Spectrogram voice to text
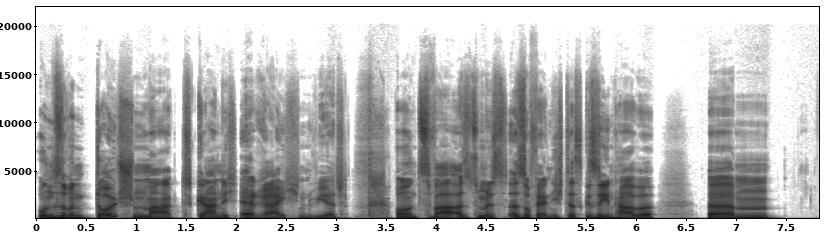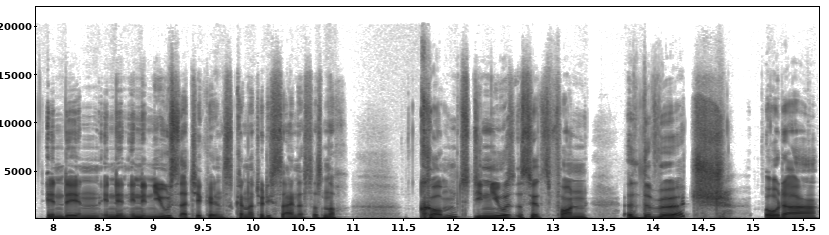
unseren deutschen Markt gar nicht erreichen wird. Und zwar, also zumindest, sofern ich das gesehen habe, ähm, in den, in den, in den Newsartikeln. Es kann natürlich sein, dass das noch kommt. Die News ist jetzt von The Verge oder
